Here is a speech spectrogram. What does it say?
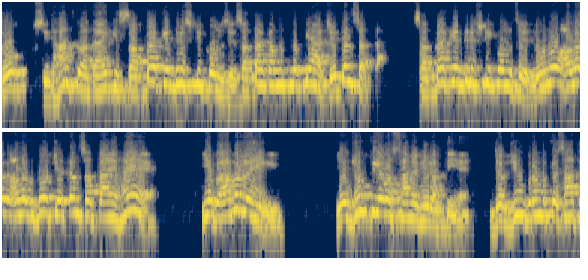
तो सिद्धांत कहता है कि सत्ता के दृष्टिकोण से, सत्ता का मतलब क्या है? चेतन सत्ता। सत्ता के दृष्टिकोण से दोनों अलग अलग दो चेतन सत्ताएँ हैं, ये बराबर रहेंगी। ये की अवस्था में भी रहती हैं। जब जीव ब्रह्म के साथ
